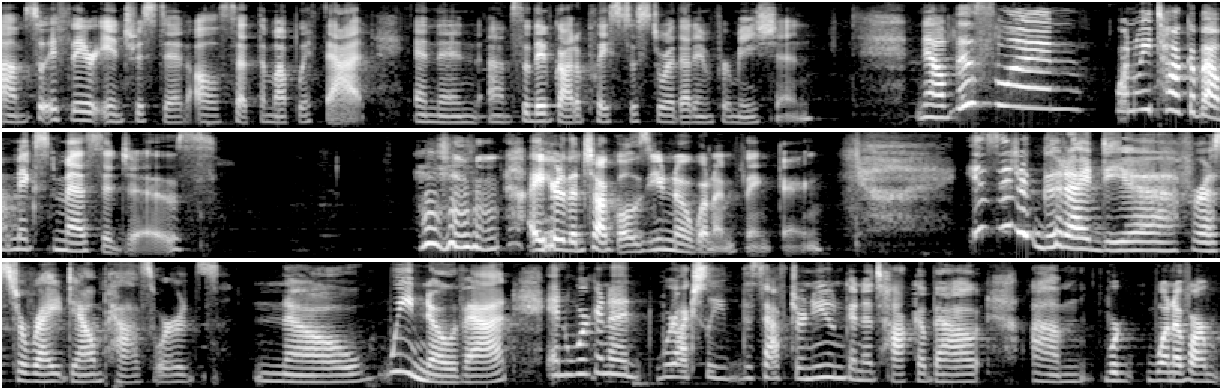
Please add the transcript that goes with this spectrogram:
um, so if they're interested I'll set them up with that. And then um, so they've got a place to store that information. Now this one when we talk about mixed messages, I hear the chuckles. You know what I'm thinking. Is it a good idea for us to write down passwords? No, we know that, and we're gonna. We're actually this afternoon to talk about. Um, we're one of our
